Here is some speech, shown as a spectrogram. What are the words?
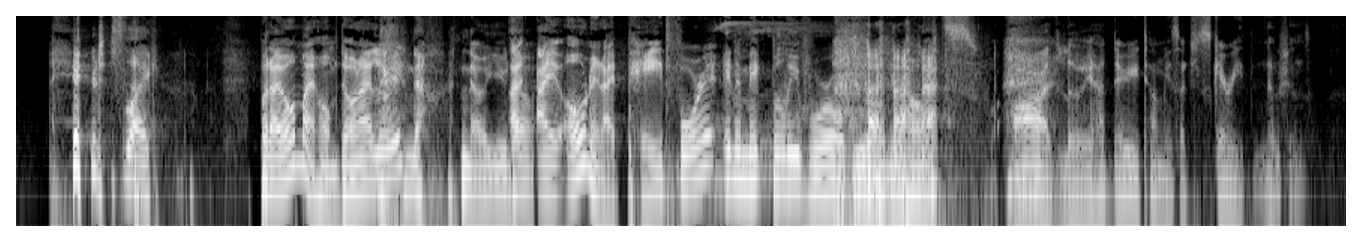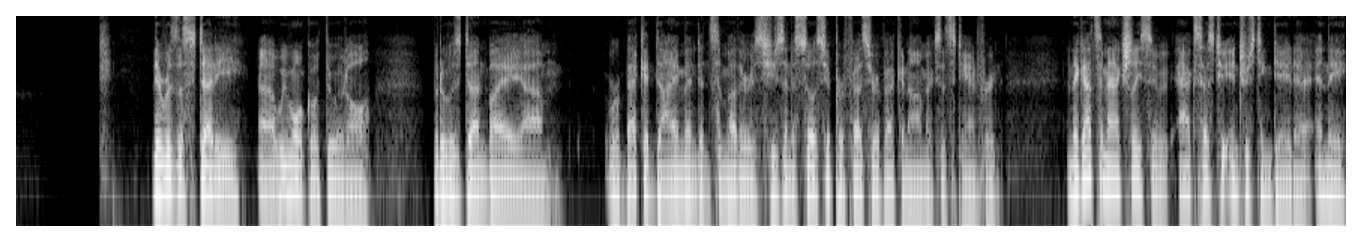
You're just like, But I own my home, don't I, Louis? no, no, you I, don't. I own it. I paid for it. In a make believe world, you own your home. That's odd, Louis. How dare you tell me such scary notions? There was a study. Uh, we won't go through it all, but it was done by um, Rebecca Diamond and some others. She's an associate professor of economics at Stanford, and they got some actually some access to interesting data, and they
